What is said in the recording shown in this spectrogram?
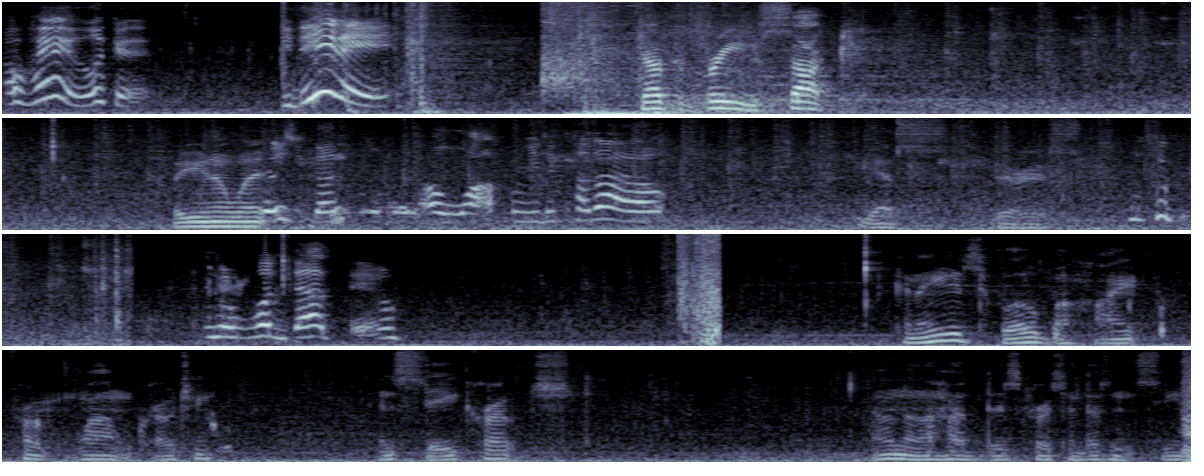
Oh, hey, look at it. You did it! Chapter 3, you suck. But you know what? There's definitely a lot for you to cut out. Yes, there is. What'd that do? Can I use flow behind from while I'm crouching and stay crouched? I don't know how this person doesn't see me.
